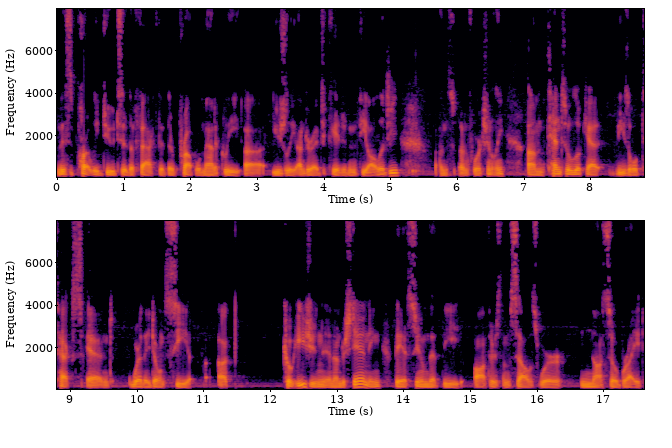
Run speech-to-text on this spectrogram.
this is partly due to the fact that they're problematically uh, usually undereducated in theology, un- unfortunately, um, tend to look at these old texts and where they don't see a cohesion and understanding, they assume that the authors themselves were not so bright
